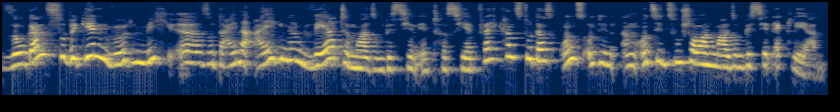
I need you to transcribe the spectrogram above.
So ganz zu Beginn würden mich äh, so deine eigenen Werte mal so ein bisschen interessieren. Vielleicht kannst du das uns und den, ähm, uns den Zuschauern mal so ein bisschen erklären.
